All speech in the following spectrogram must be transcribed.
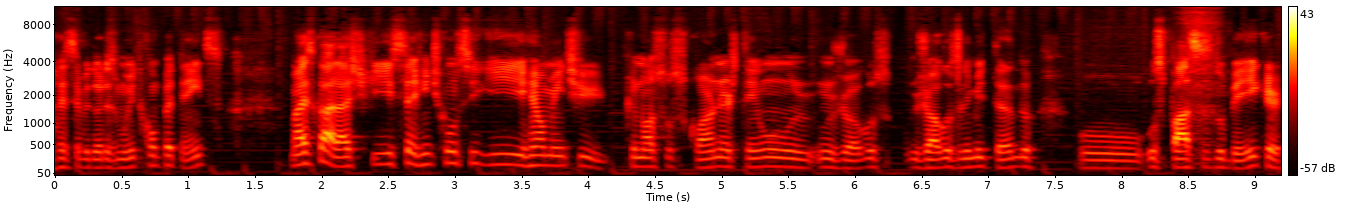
recebedores muito competentes. Mas, cara, acho que se a gente conseguir realmente que os nossos corners tenham uns jogos, jogos limitando o- os passes do Baker,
